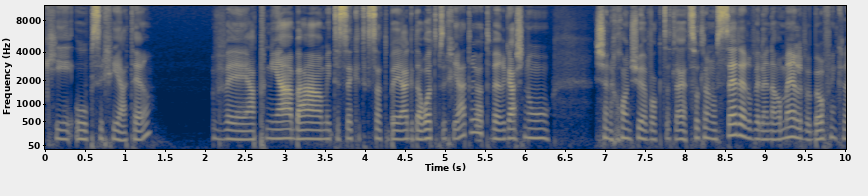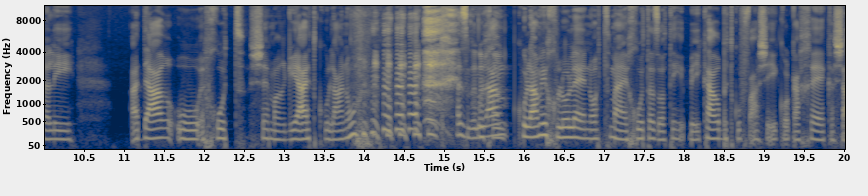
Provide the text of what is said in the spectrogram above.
כי הוא פסיכיאטר, והפנייה הבאה מתעסקת קצת בהגדרות פסיכיאטריות, והרגשנו שנכון שהוא יבוא קצת לעשות לנו סדר ולנרמל, ובאופן כללי, הדר הוא איכות שמרגיעה את כולנו. אז כולם, נכון. כולם יוכלו ליהנות מהאיכות הזאת, בעיקר בתקופה שהיא כל כך אה, קשה.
